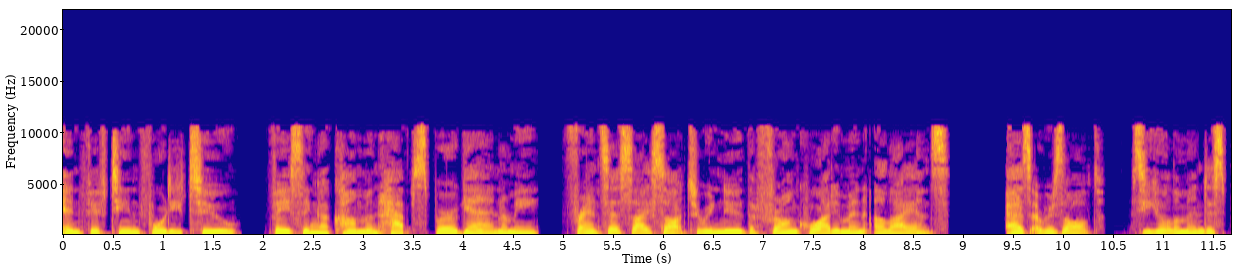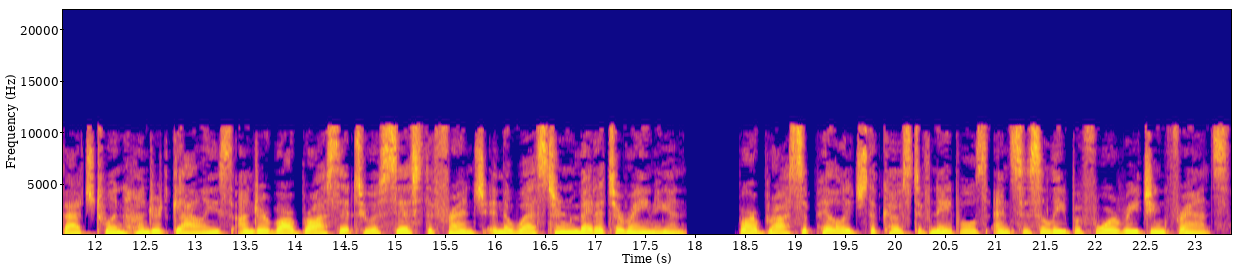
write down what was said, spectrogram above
In 1542, facing a common Habsburg enemy, Francis I sought to renew the Franco-Ottoman alliance. As a result, Suleiman dispatched 100 galleys under Barbarossa to assist the French in the western Mediterranean. Barbarossa pillaged the coast of Naples and Sicily before reaching France,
